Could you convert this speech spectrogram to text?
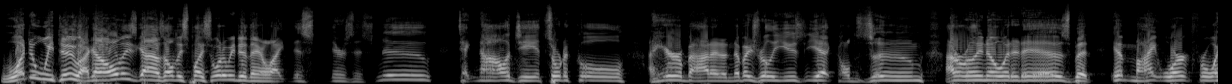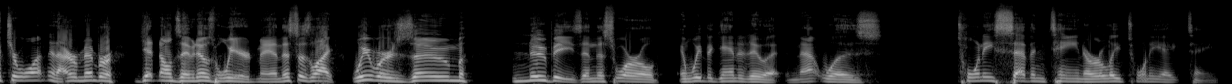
what do we do? I got all these guys, all these places. What do we do? They're like, this, there's this new technology. It's sort of cool. I hear about it, and nobody's really used it yet called Zoom. I don't really know what it is, but it might work for what you're wanting. And I remember getting on Zoom, and it was weird, man. This is like we were Zoom newbies in this world, and we began to do it. And that was 2017, early 2018.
